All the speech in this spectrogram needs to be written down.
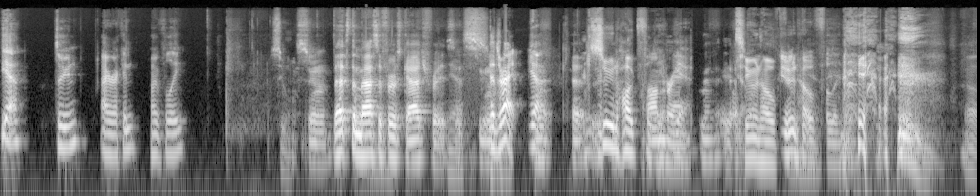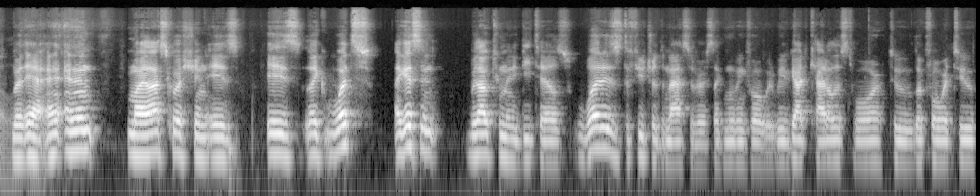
yeah, soon, I reckon, hopefully. Soon. Soon. That's the Massiverse catchphrase. It's Yes. soon. That's right. Yeah. Yeah. Soon, hopefully. On brand. Yeah. Soon, hopefully. Soon, hopefully. yeah. Oh, But yeah, and, and then my last question is is like what's I guess in without too many details, what is the future of the Massiverse like moving forward? We've got Catalyst War to look forward to.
